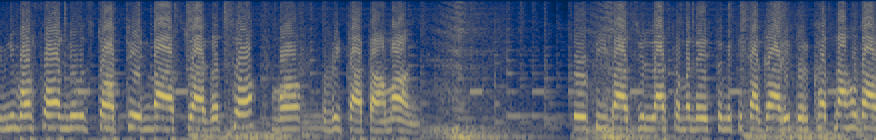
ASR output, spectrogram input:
युनिभर्सल न्युज टप टेनमा स्वागत छ म रिता तामाङ टोटीमा जिल्ला समन्वय समितिका गाडी दुर्घटना हुँदा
